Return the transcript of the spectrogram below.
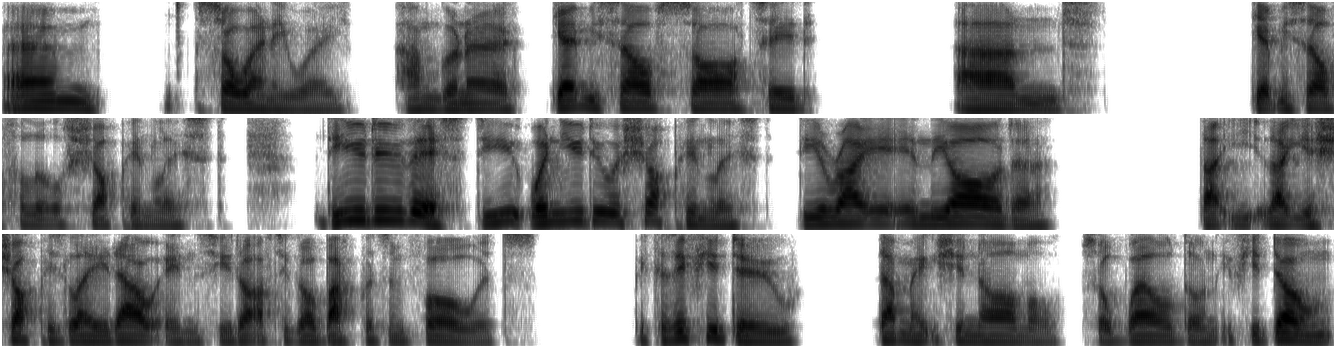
Um, so anyway, I'm gonna get myself sorted and get myself a little shopping list. Do you do this? Do you when you do a shopping list, do you write it in the order that you, that your shop is laid out in, so you don't have to go backwards and forwards? Because if you do, that makes you normal. So well done. If you don't,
